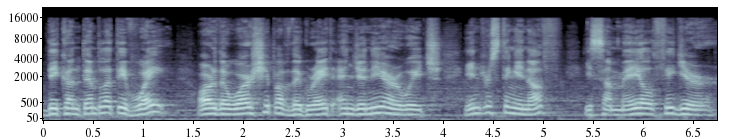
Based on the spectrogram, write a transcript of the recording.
the contemplative way or the worship of the great engineer which, interesting enough, is a male figure.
